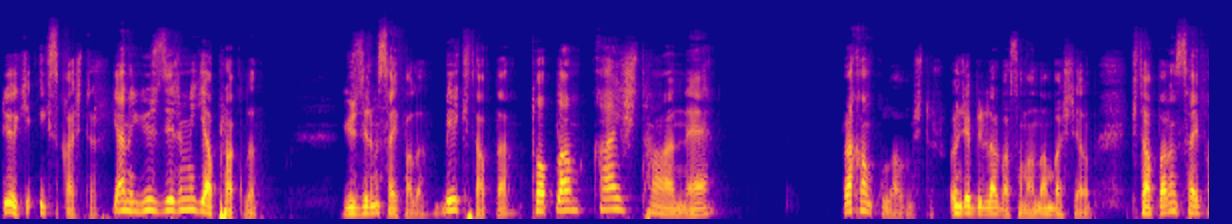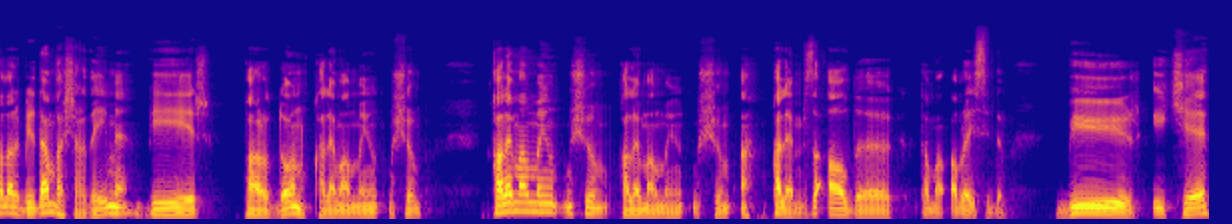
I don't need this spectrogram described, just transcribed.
Diyor ki x kaçtır? Yani 120 yapraklı, 120 sayfalı bir kitapta toplam kaç tane rakam kullanılmıştır? Önce birler basamağından başlayalım. Kitapların sayfaları birden başlar değil mi? Bir, pardon kalem almayı unutmuşum. Kalem almayı unutmuşum. Kalem almayı unutmuşum. Ah kalemimizi aldık. Tamam burayı sildim. 1, 2,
